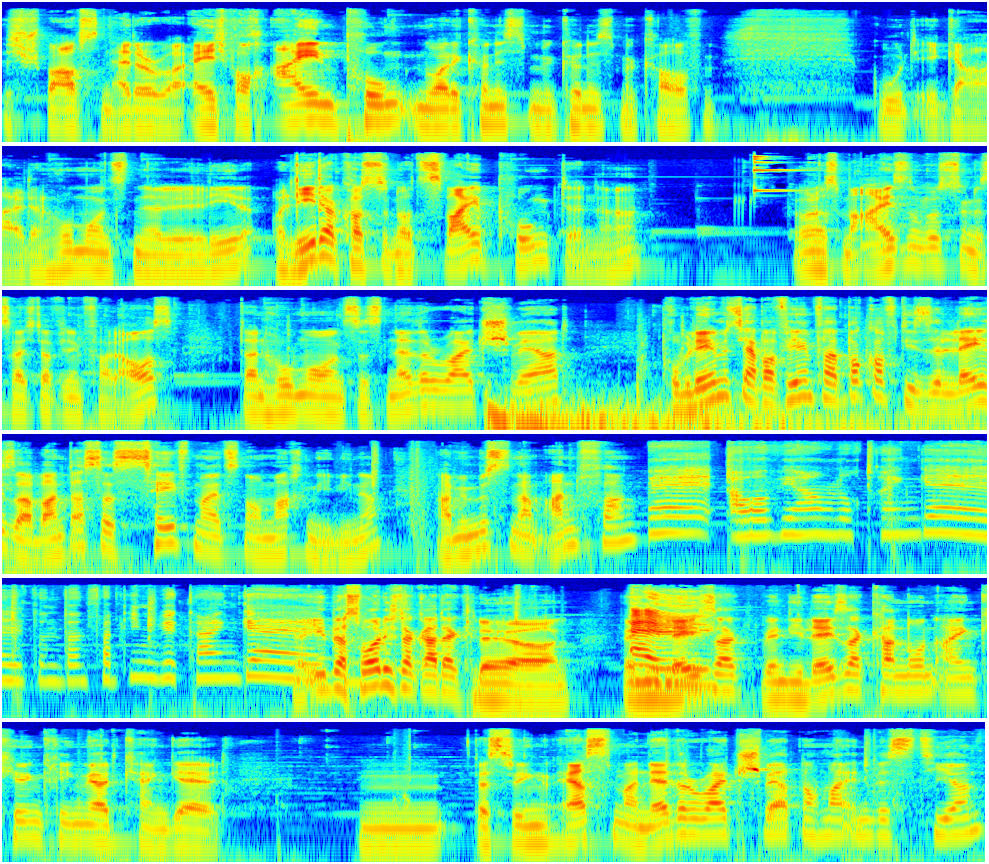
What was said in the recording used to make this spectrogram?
Ich spare aufs Netherite. Ey, ich brauche einen Punkt nur, den können ich, können es mir kaufen. Gut, egal. Dann holen wir uns eine Leder. Oh, Leder kostet nur zwei Punkte, ne? Wir holen uns mal Eisenrüstung, das reicht auf jeden Fall aus. Dann holen wir uns das Netherite-Schwert. Problem ist, ich habe auf jeden Fall Bock auf diese Laserwand. Das ist safe mal jetzt noch machen, Elina. Aber wir müssen am Anfang Hey, aber wir haben doch kein Geld und dann verdienen wir kein Geld. Ja, eben, das wollte ich da gerade erklären. Wenn die. Laser, wenn die Laserkanonen einkillen, kriegen wir halt kein Geld. Hm, deswegen erstmal Netherite-Schwert nochmal investieren.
